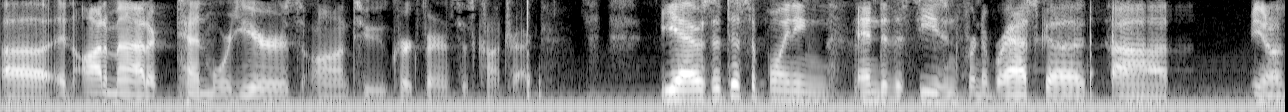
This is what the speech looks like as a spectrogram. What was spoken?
uh, an automatic 10 more years onto Kirk Ferentz's contract. Yeah, it was a disappointing end of the season for Nebraska. Uh, you know,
